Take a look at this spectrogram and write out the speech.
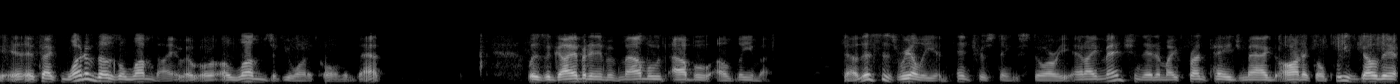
in fact, one of those alumni, or alums, if you want to call them that, was a guy by the name of Mahmoud Abu Alima. Now, this is really an interesting story, and I mentioned it in my front page mag article. Please go there.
